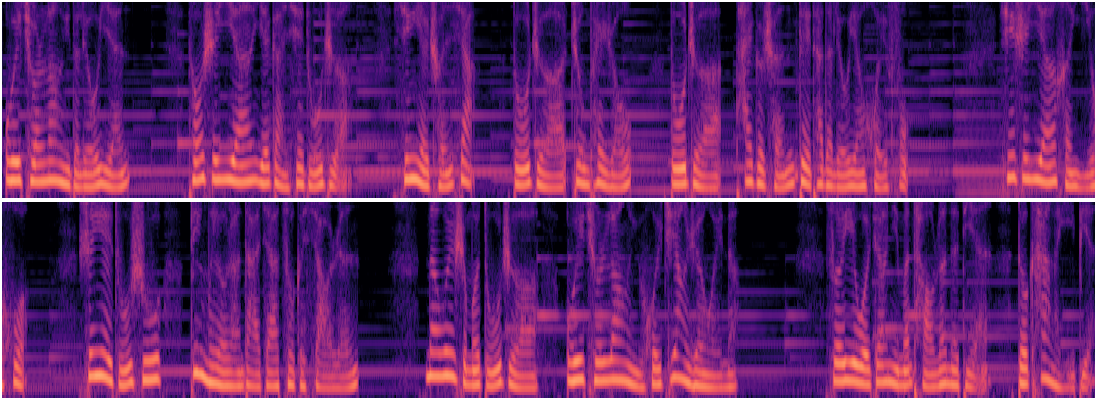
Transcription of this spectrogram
w i c h e r 愣语的留言，同时易安也感谢读者星野纯夏。读者郑佩柔，读者泰戈臣对他的留言回复：其实依然很疑惑，深夜读书并没有让大家做个小人，那为什么读者 Witcher 浪语会这样认为呢？所以我将你们讨论的点都看了一遍，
